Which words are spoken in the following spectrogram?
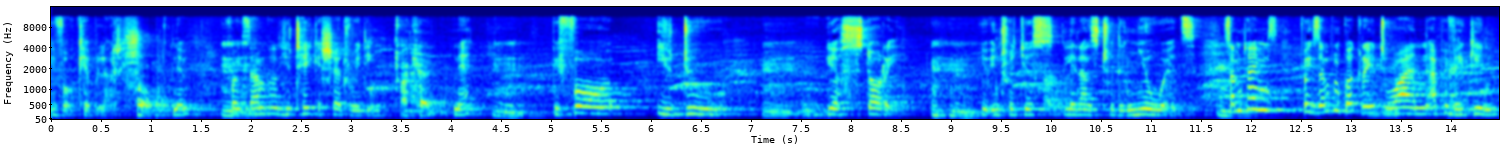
a vocabulary. sure. Ne? For example, you take a shared reading. Okay. Ne? Before you do your story, you introduce learners to the new words. Sometimes, for example, kwa grade one, up begin,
